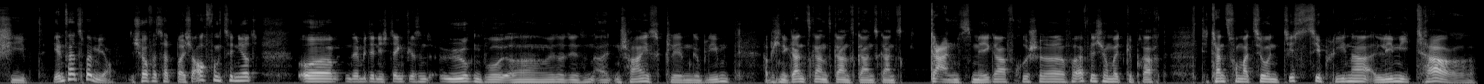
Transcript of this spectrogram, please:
schiebt. Jedenfalls bei mir. Ich hoffe, es hat bei euch auch funktioniert. Äh, damit ihr nicht denkt, wir sind irgendwo äh, wieder diesen alten Scheiß kleben geblieben, habe ich eine ganz, ganz, ganz, ganz, ganz, ganz mega frische Veröffentlichung mitgebracht. Die Transformation Disciplina Limitar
